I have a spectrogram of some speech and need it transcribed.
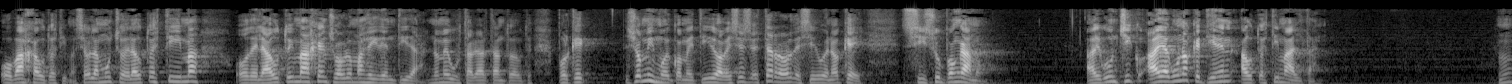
o baja autoestima. Se habla mucho de la autoestima o de la autoimagen, yo hablo más de identidad. No me gusta hablar tanto de autoestima. Porque yo mismo he cometido a veces este error de decir, bueno, ok, si supongamos, algún chico, hay algunos que tienen autoestima alta. ¿Mm?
